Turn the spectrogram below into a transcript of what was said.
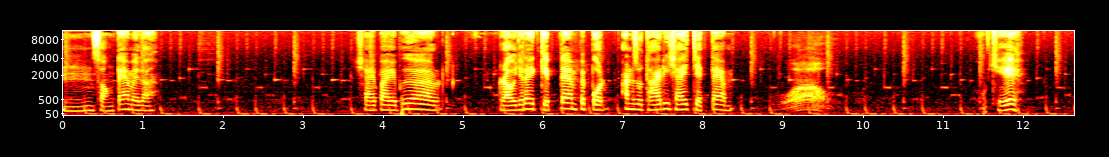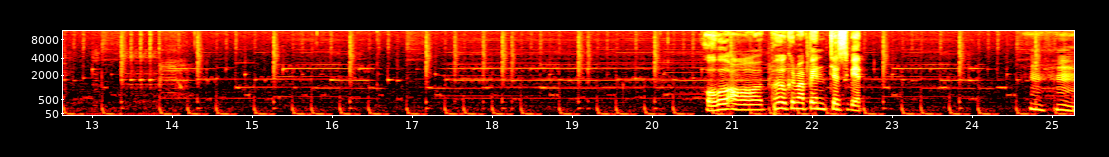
อืมสองแต้มเลยเหรอ ใช้ไปเพื่อเราจะได้เก็บแต้มไปปลดอันสุดท้ายที่ใช้เจ็ดแต้ม เค โอเวอร์ออเพิ่มขึ้นมาเป็น 71อืมม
